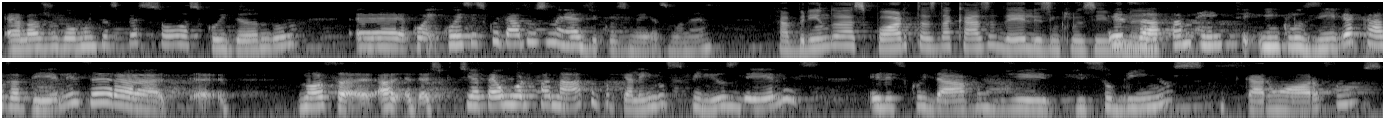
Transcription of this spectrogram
ela ajudou muitas pessoas cuidando, é, com, com, esses cuidados médicos mesmo, né? Abrindo as portas da casa deles, inclusive, né? Exatamente. Né? Inclusive a casa deles era, é, nossa, acho que tinha até um orfanato, porque além dos filhos deles, eles cuidavam de, de sobrinhos que ficaram órfãos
